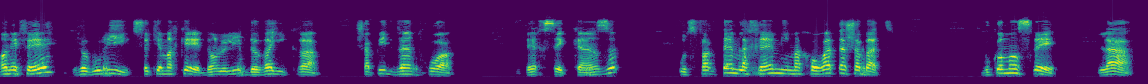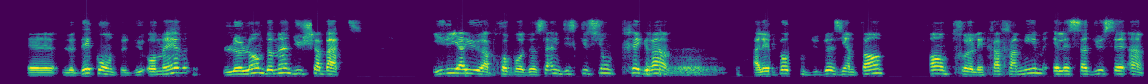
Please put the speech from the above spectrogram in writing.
En effet, je vous lis ce qui est marqué dans le livre de Vaïkra, chapitre 23, verset 15. lachem Shabbat. Vous commencerez la euh, le décompte du Homer le lendemain du Shabbat. Il y a eu à propos de cela une discussion très grave à l'époque du deuxième temple entre les Chachamim et les Sadducéens.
